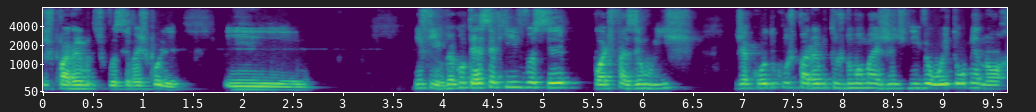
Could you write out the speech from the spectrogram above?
e os parâmetros que você vai escolher. E, enfim, o que acontece é que você pode fazer o wish de acordo com os parâmetros de uma magia de nível 8 ou menor,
